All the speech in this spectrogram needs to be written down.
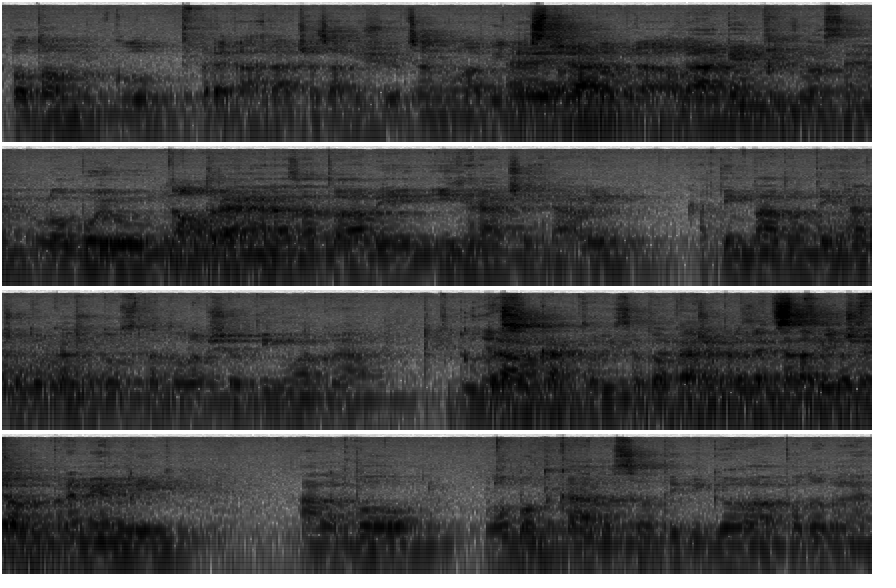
potom klub predá hráča za vyššiu cenu, aby dostal dobré, ale... agenti vlastne lobujú no. trénera za to, aby ich hráči hrali a tým pádom tých hráčov dokážu dostať do lepšieho týmu, ako ja Dubravka, ja ktorý sa dokáže prezentácii dostal že... do Premier League, alebo Lobotka do Celtic Vigo a podobné.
